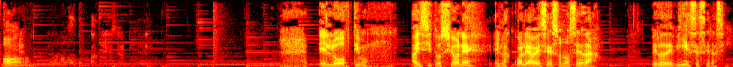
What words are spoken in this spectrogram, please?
Oh. Es lo óptimo. Hay situaciones en las cuales a veces eso no se da, pero debiese ser así.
